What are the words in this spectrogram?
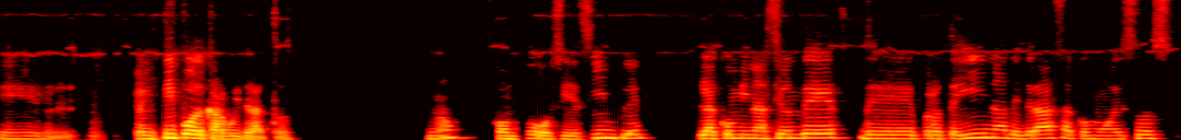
el, el, tipo de carbohidratos, ¿no? Como, o si es simple la combinación de, de proteína, de grasa, como esos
